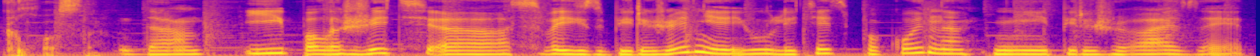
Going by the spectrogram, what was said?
Классно. да, и положить э, свои сбережения и улететь спокойно, не переживая за это.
